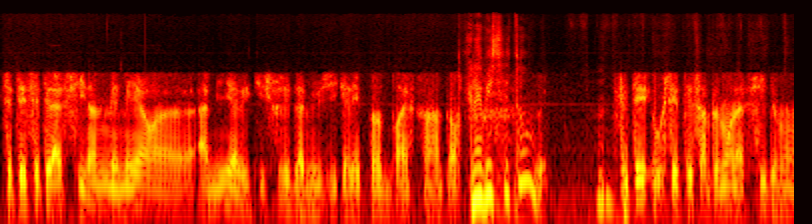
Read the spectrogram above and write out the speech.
Euh, C'était, c'était la fille d'un de mes meilleurs euh, amis avec qui je faisais de la musique à l'époque, bref, peu importe. Elle avait 7 ans. C'était, ou c'était simplement la fille de mon,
